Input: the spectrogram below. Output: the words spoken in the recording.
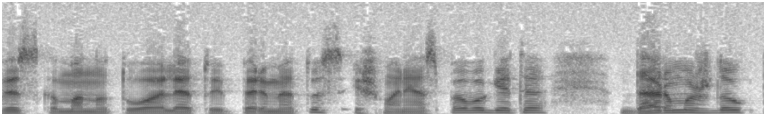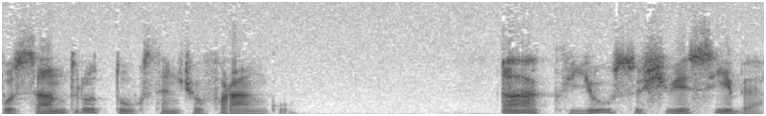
viską mano tualetui per metus iš manęs pavogėte dar maždaug pusantro tūkstančių frankų. Ak, jūsų šviesybė!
